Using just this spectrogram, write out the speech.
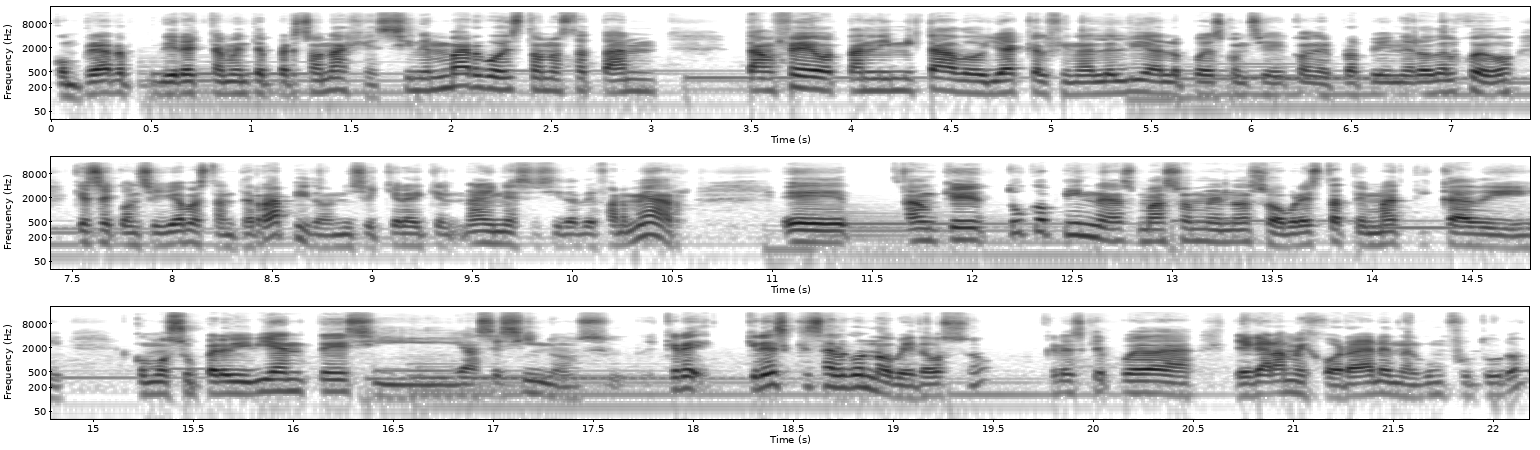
comprar directamente personajes. Sin embargo, esto no está tan, tan feo, tan limitado, ya que al final del día lo puedes conseguir con el propio dinero del juego, que se consigue bastante rápido, ni siquiera hay, hay necesidad de farmear. Eh, aunque tú qué opinas más o menos sobre esta temática de como supervivientes y asesinos, ¿crees que es algo novedoso? ¿Crees que pueda llegar a mejorar en algún futuro?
